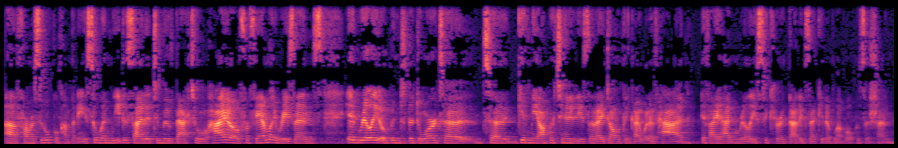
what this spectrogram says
uh, pharmaceutical company. So when we decided to move back to Ohio for family reasons, it really opened the door to to give me opportunities that I don't think I would have had if I hadn't really secured that executive level position.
